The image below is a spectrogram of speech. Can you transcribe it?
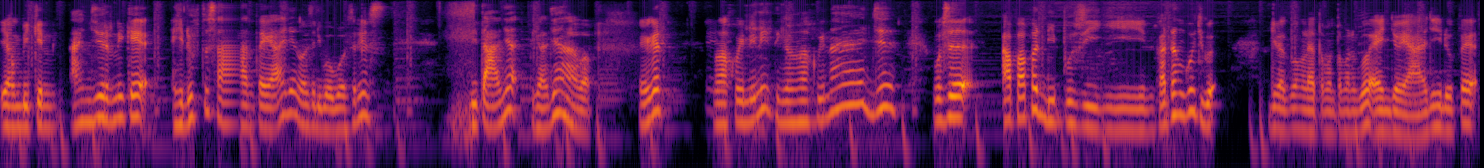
yang bikin anjir nih kayak hidup tuh santai aja nggak usah dibawa serius. Ditanya tinggal jawab. Ya kan ngelakuin ini tinggal ngelakuin aja. Nggak usah apa-apa dipusingin kadang gue juga gila gue ngeliat teman-teman gue enjoy aja hidupnya.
